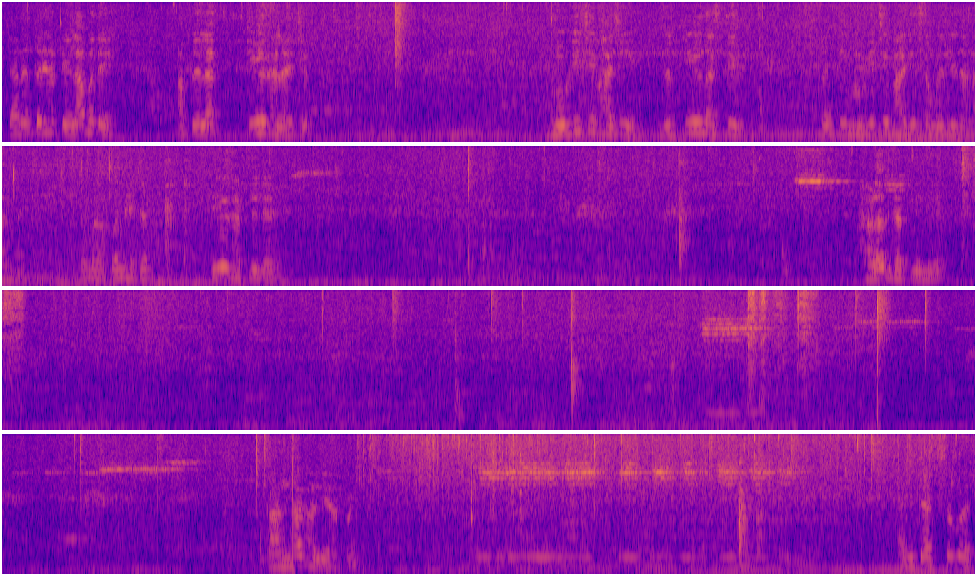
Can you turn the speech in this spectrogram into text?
त्यानंतर ह्या तेलामध्ये आपल्याला तीळ घालायचे. भोगीची भाजी जर तीळ नसतील तर ती भोगीची भाजी समजली जाणार नाही. त्यामुळे आपण ह्याच्यात तीळ घातलेले आहे. हळद घातलेली आहे. कांदा घालूया आपण. आणि त्याचसोबत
